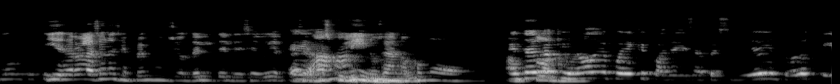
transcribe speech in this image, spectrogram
Muy sutil. y esas relaciones siempre en función del, del deseo y del placer Eh, ajá. masculino o sea no como Entonces lo que uno ve puede que pase desapercibido y en todo lo que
